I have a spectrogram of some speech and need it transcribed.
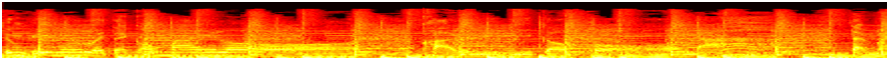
ถึงพี่ไม่รวยแต่ก็ไม่หลอกข้ามีดีก็พอนะ แต่ไม่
